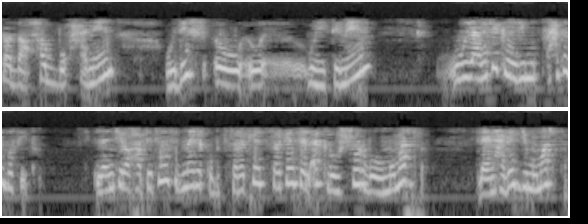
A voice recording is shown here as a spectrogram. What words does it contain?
ترضع حب وحنان ودفء واهتمام. وعلى فكرة دي حاجات بسيطة. لأن انت لو حطيتيها في دماغك وبتسركيها تسركيها زي الأكل والشرب والممارسه لأن الحاجات دي ممارسة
